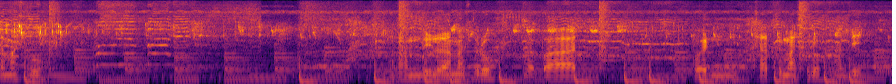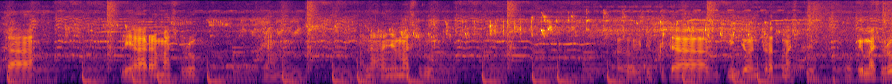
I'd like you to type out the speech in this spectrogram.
kita mas bro. Alhamdulillah mas bro. Dapat poin satu mas bro. Nanti kita pelihara mas bro yang anak-anaknya mas bro. Kalau hidup kita bikin jontrat mas bro. Oke mas bro?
